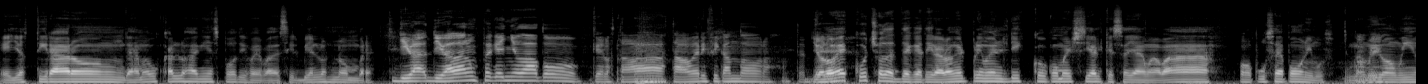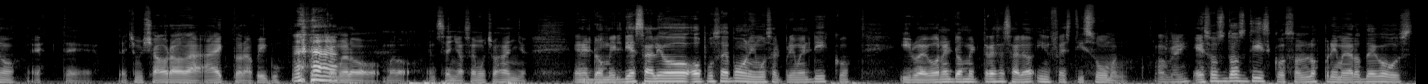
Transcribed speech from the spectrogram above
Ellos tiraron, déjame buscarlos aquí en Spotify para decir bien los nombres. Yo iba, a dar un pequeño dato que lo estaba, estaba verificando ahora. Yo los escucho desde que tiraron el primer disco comercial que se llamaba Opus Eponymus, un amigo mío, este, de hecho un shout out a, Héctor, a Piku, que me lo, me lo enseñó hace muchos años. En el 2010 salió Opus Eponymus, el primer disco, y luego en el 2013 salió Infestizuman. Okay. Esos dos discos son los primeros de Ghost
